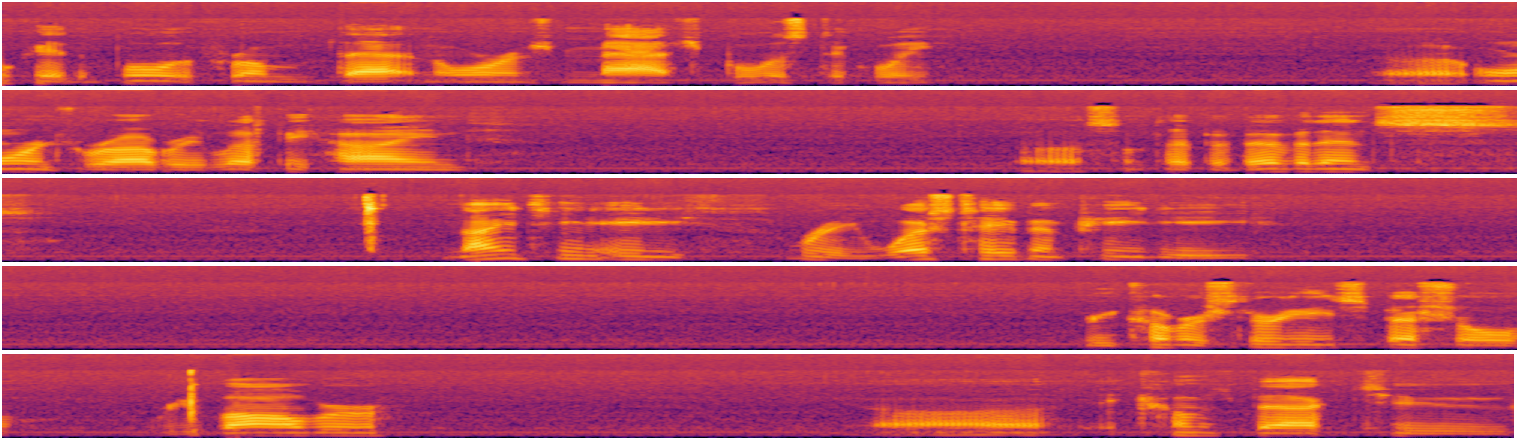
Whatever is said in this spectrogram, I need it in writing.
Okay, the bullet from that and orange match ballistically. Uh, orange robbery left behind uh, some type of evidence. 1983, West Haven PD recovers 38 special revolver. Uh, it comes back to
